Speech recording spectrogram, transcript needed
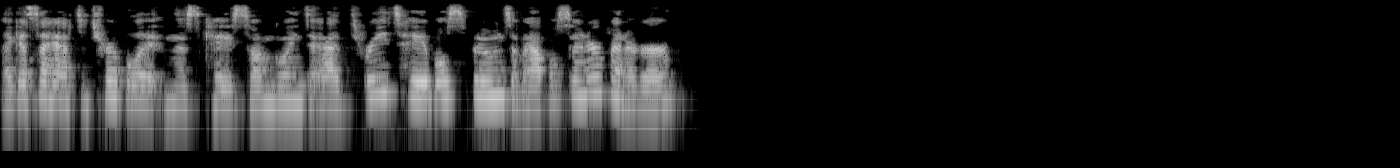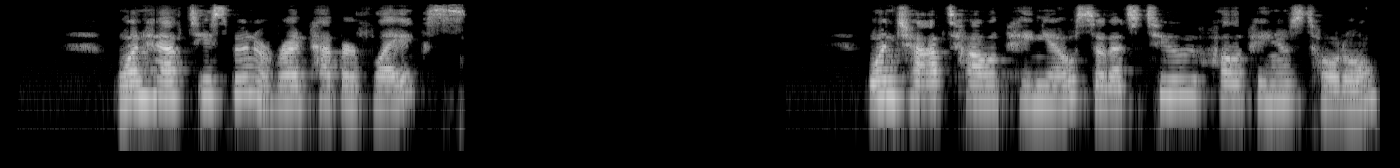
I guess I have to triple it in this case, so I'm going to add three tablespoons of apple cider vinegar. One half teaspoon of red pepper flakes. One chopped jalapeno, so that's two jalapenos total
